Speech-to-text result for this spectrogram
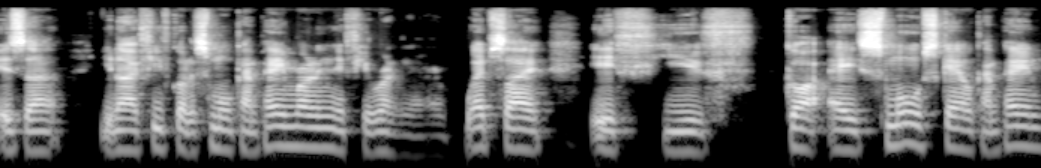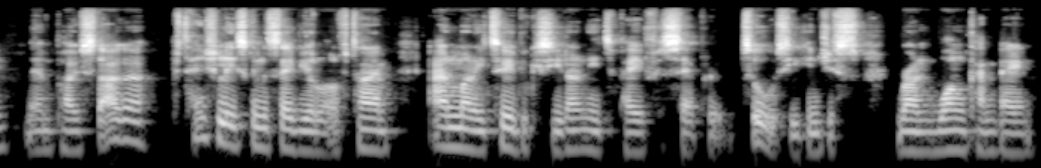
is that you know if you've got a small campaign running, if you're running your website, if you've got a small scale campaign, then Postaga, potentially it's going to save you a lot of time and money too because you don't need to pay for separate tools. You can just run one campaign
